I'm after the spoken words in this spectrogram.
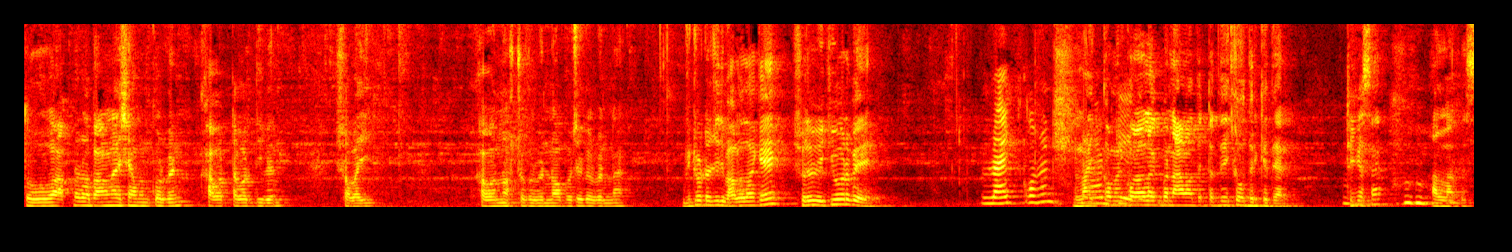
তো আপনারা বাংলাদেশে এমন করবেন খাবার টাবার দিবেন সবাই খাবার নষ্ট করবেন না অপচয় করবেন না। ভিডিওটা যদি ভালো লাগে শুনে কি করবে? লাইক কমেন্ট লাইক কমেন্ট করা লাগবে না আমাদেরটা দেখে ওদেরকে দেন ঠিক আছে? আল্লাহ হাফেজ।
